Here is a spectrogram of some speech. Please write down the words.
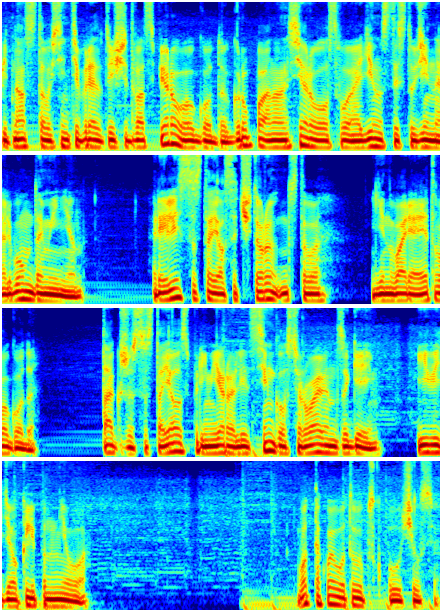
15 сентября 2021 года группа анонсировала свой 11-й студийный альбом Dominion. Релиз состоялся 14 января этого года. Также состоялась премьера лид-сингл Surviving the Game и видеоклипа на него. Вот такой вот выпуск получился.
